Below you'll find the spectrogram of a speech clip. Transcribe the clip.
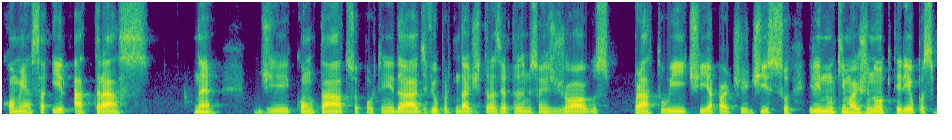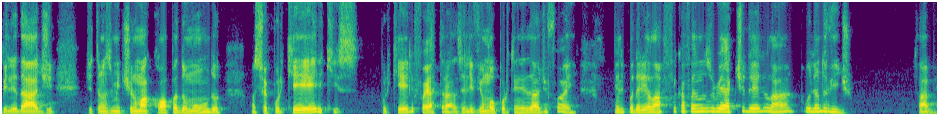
começa a ir atrás, né, de contatos, oportunidades, viu oportunidade de trazer transmissões de jogos para a Twitch e a partir disso ele nunca imaginou que teria a possibilidade de transmitir uma Copa do Mundo, mas foi porque ele quis, porque ele foi atrás, ele viu uma oportunidade e foi. Ele poderia lá ficar fazendo os react dele lá, olhando vídeo, sabe?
